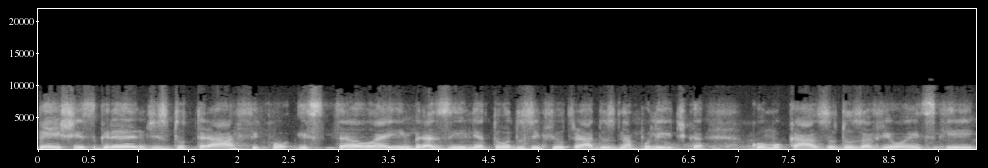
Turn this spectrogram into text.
peixes grandes do tráfico estão aí em Brasília, todos infiltrados na política, como o caso dos aviões que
